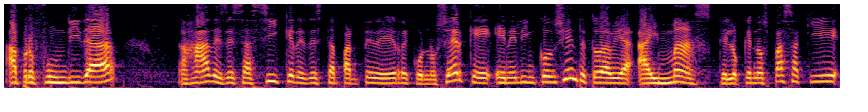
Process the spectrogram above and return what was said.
a profundidad Ajá, desde esa psique, desde esta parte de reconocer que en el inconsciente todavía hay más, que lo que nos pasa aquí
